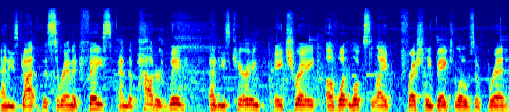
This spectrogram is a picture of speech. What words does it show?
and he's got the ceramic face and the powdered wig, and he's carrying a tray of what looks like freshly baked loaves of bread,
